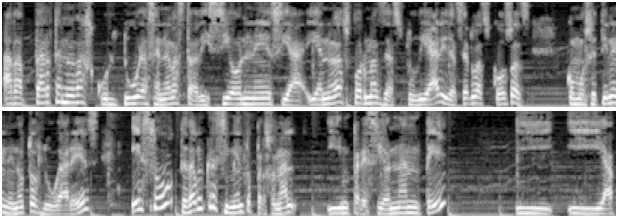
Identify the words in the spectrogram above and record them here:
adaptarte a nuevas culturas, a nuevas tradiciones y a, nuevas formas de estudiar y de hacer las cosas como se tienen en otros lugares, eso te da un crecimiento personal impresionante y, y a,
